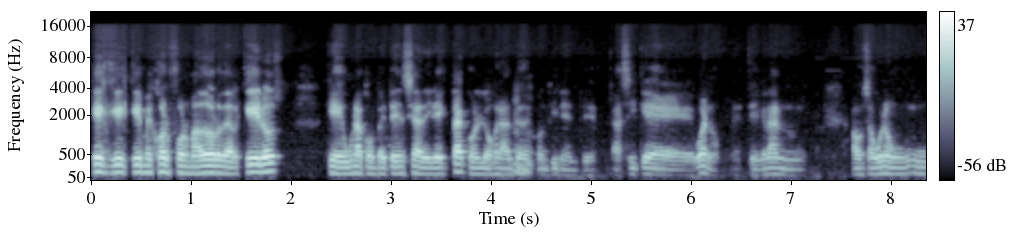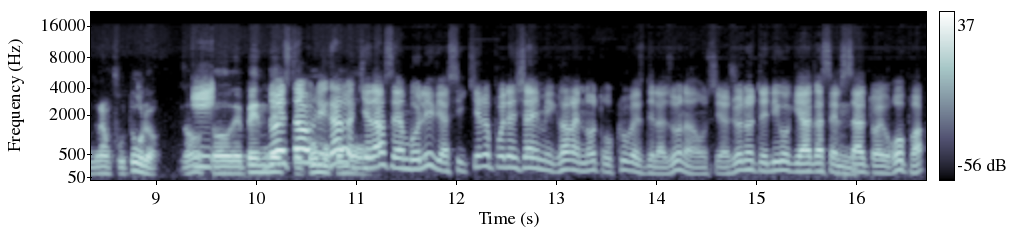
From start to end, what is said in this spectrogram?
¿qué, qué, qué mejor formador de arqueros que una competencia directa con los grandes del continente. Así que, bueno, este gran, asegura un, un gran futuro. ¿no? Todo depende. No está obligado a quedarse en Bolivia. Si quiere, puedes ya emigrar en otros clubes de la zona. O sea, yo no te digo que hagas el mm. salto a Europa,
